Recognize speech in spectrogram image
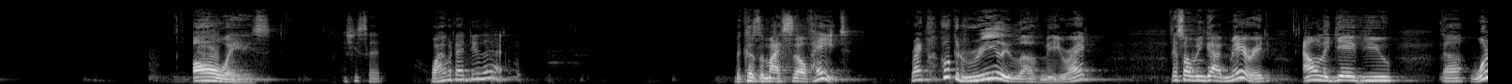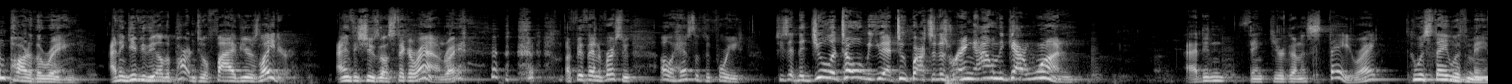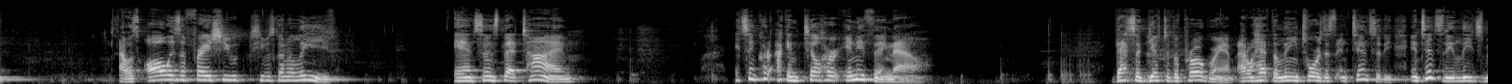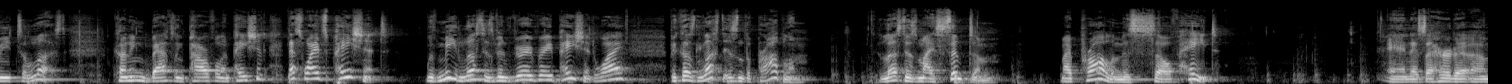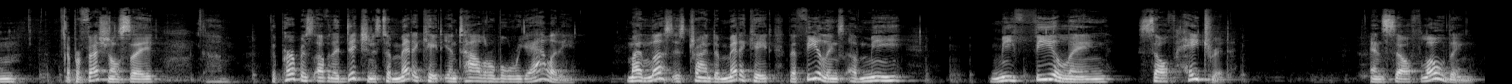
Always. And she said, Why would I do that? Because of my self hate right? Who could really love me, right? That's why we got married, I only gave you uh, one part of the ring. I didn't give you the other part until five years later. I didn't think she was going to stick around, right? Our fifth anniversary. Oh, I have something for you. She said, The jeweler told me you had two parts of this ring. I only got one. I didn't think you're going to stay, right? Who would stay with me? I was always afraid she, she was going to leave. And since that time, it's incredible. I can tell her anything now. That's a gift of the program. I don't have to lean towards this intensity. Intensity leads me to lust. Cunning, baffling, powerful, and patient. That's why it's patient. With me, lust has been very, very patient. Why? Because lust isn't the problem. Lust is my symptom. My problem is self hate. And as I heard a, um, a professional say, um, the purpose of an addiction is to medicate intolerable reality. My lust is trying to medicate the feelings of me, me feeling self-hatred and self-loathing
